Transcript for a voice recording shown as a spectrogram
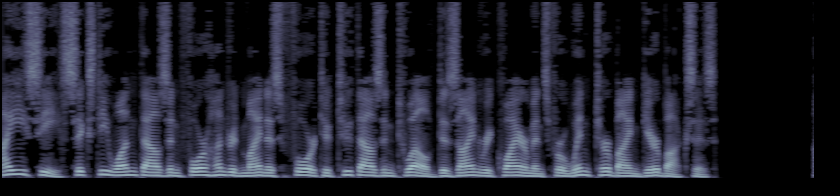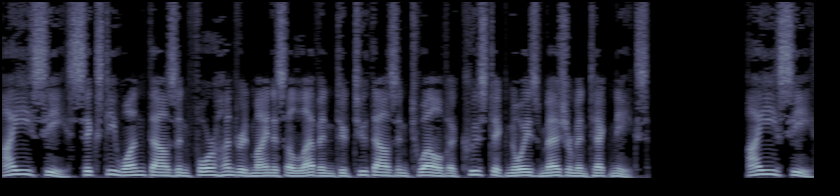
IEC 61400-4 to 2012 design requirements for wind turbine gearboxes. IEC 61400-11 to 2012 acoustic noise measurement techniques. IEC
